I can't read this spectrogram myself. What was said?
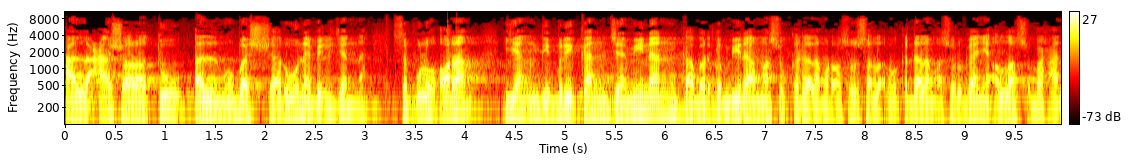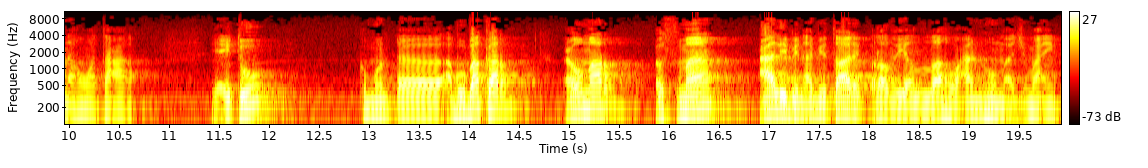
al-asharatu al-mubasysyaruna bil jannah. Sepuluh orang yang diberikan jaminan kabar gembira masuk ke dalam Rasul ke dalam surganya Allah Subhanahu wa taala. Yaitu eh, Abu Bakar, Umar, Uthman, Ali bin Abi Talib radhiyallahu anhum ajma'in.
